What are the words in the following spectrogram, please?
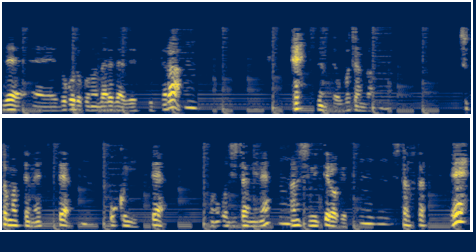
で、えーどこどこの誰々ですって言ったら、うんえ？ってなっておばちゃんが、ちょっと待ってねって言って、奥に行って、このおじちゃんにね、うん話しに行ってるわけです。うんうん。したえ？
